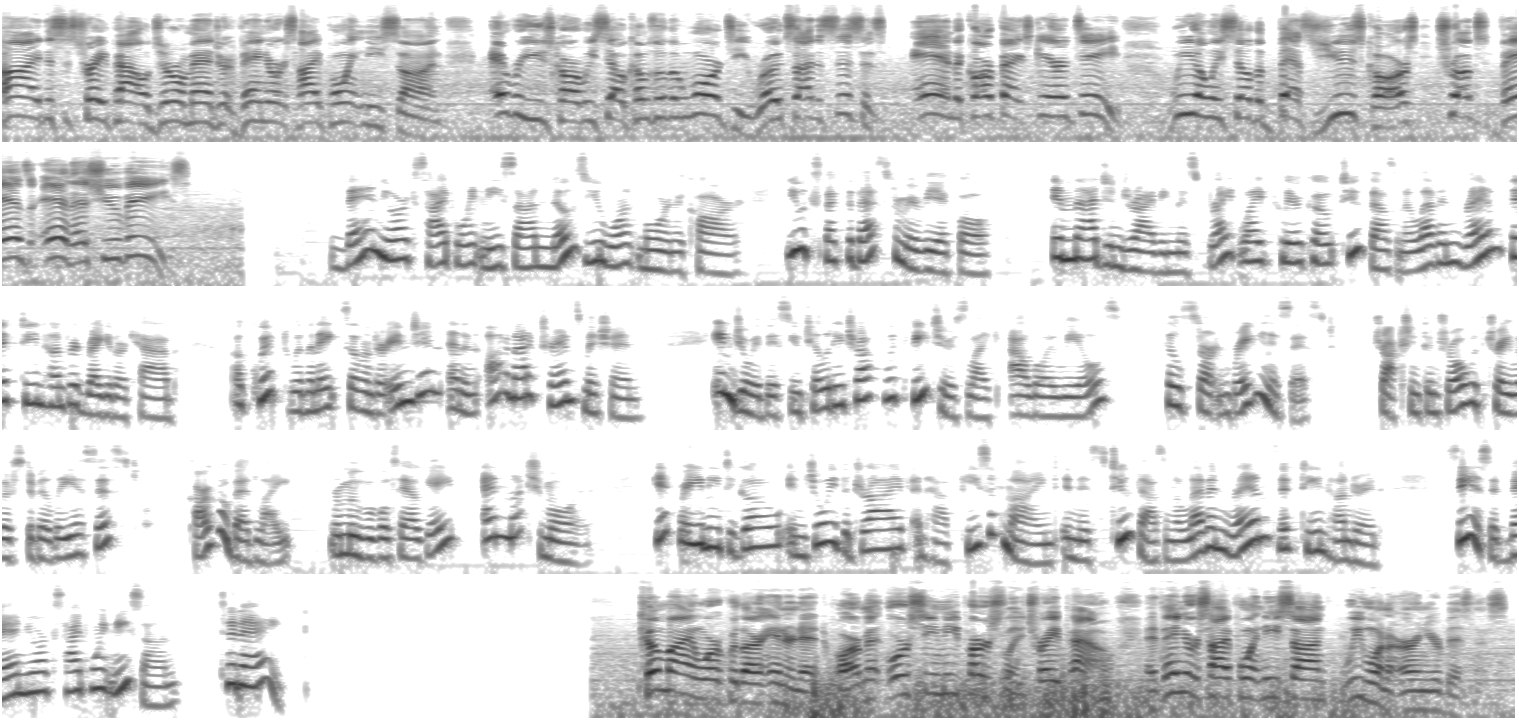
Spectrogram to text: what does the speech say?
Hi, this is Trey Powell, General Manager at Vann York's High Point Nissan. Every used car we sell comes with a warranty, roadside assistance, and a Carfax guarantee. We only sell the best used cars, trucks, vans, and SUVs. Vann York's High Point Nissan knows you want more in a car. You expect the best from your vehicle. Imagine driving this bright white clear coat 2011 Ram 1500 regular cab, equipped with an 8 cylinder engine and an automatic transmission. Enjoy this utility truck with features like alloy wheels, hill start and braking assist, traction control with trailer stability assist, cargo bed light, removable tailgate, and much more. Get where you need to go, enjoy the drive, and have peace of mind in this 2011 Ram 1500. See us at Vann York's High Point Nissan today. Come by and work with our internet department or see me personally, Trey Powell. At Vann York's High Point Nissan, we want to earn your business.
